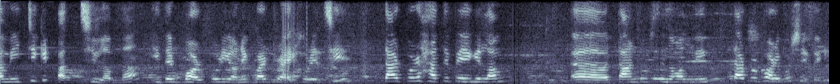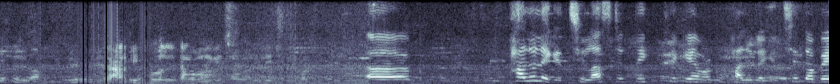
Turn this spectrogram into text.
আমি টিকিট পাচ্ছিলাম না। ঈদের পরপরই অনেকবার ট্রাই করেছি। তারপর হাতে পেয়ে গেলাম তাণ্ডব সিনেমার লিঙ্ক তারপর ঘরে বসেই দেখে ফেললাম। ভালো লেগেছে। লাস্টের দিক থেকে আমার খুব ভালো লেগেছে। তবে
